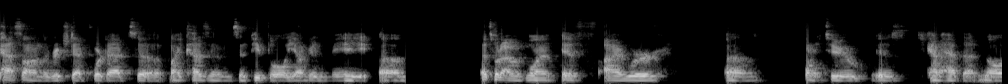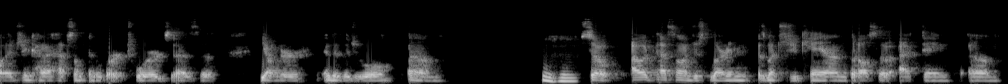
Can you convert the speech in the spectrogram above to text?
pass on the rich dad poor dad to my cousins and people younger than me. Um, that's what I would want if I were um, 22 is to kind of have that knowledge and kind of have something to work towards as a younger individual. Um, mm-hmm. So I would pass on just learning as much as you can, but also acting. Um,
